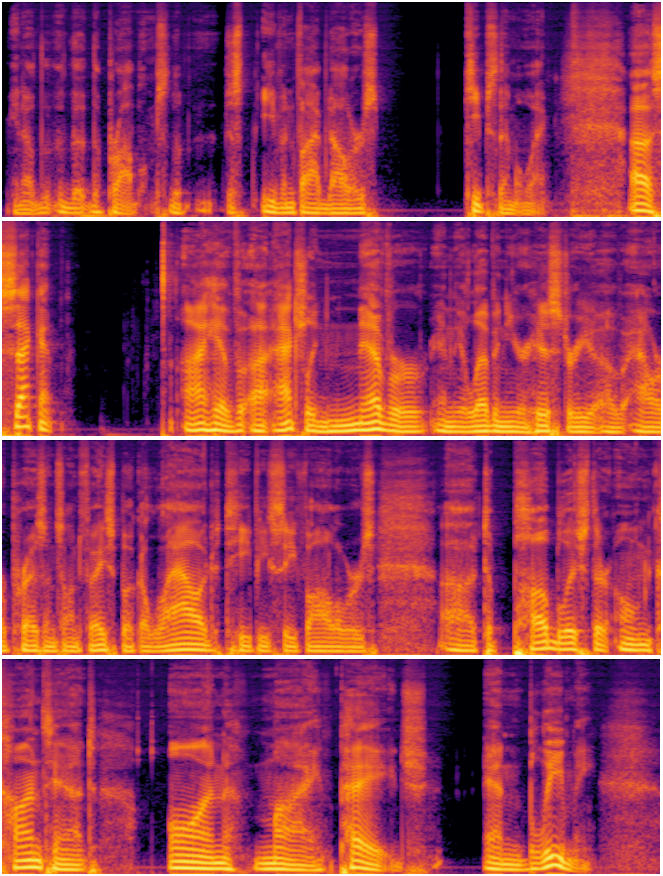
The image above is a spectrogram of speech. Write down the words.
you know the the, the problems. The, just even five dollars keeps them away. Uh, second. I have uh, actually never in the 11 year history of our presence on Facebook allowed TPC followers uh, to publish their own content on my page. And believe me,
